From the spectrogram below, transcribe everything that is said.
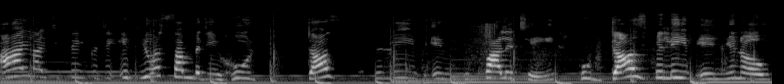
i like to think that if you're somebody who does believe in equality who does believe in you know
